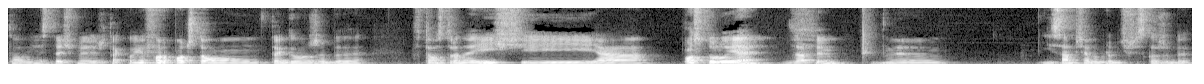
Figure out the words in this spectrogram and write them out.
to jesteśmy, że tak powiem, forpocztą tego, żeby w tą stronę iść i ja postuluję za tym yy, i sam chciałbym robić wszystko, żeby,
